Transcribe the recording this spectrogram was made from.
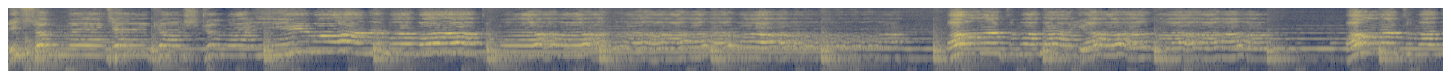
Hiç sönmeyecek Ağlatma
